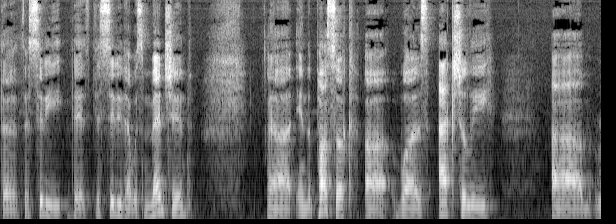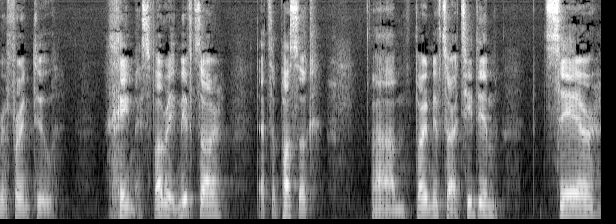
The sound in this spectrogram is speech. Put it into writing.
the, the city, the, the city that was mentioned uh, in the pasuk, uh, was actually um, referring to Chemes. Vare Mivtzar, that's a pasuk. Um, Vare Mivtzar Atidim, Tzer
